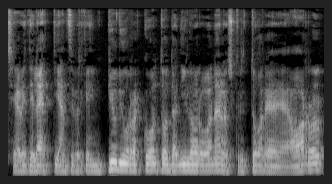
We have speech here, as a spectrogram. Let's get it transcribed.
se avete letti, anzi perché in più di un racconto Danilo Arona, lo scrittore horror,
